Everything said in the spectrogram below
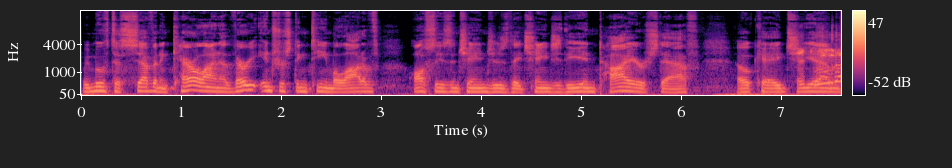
we move to seven in Carolina. Very interesting team. A lot of offseason changes. They changed the entire staff. Okay, GM,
